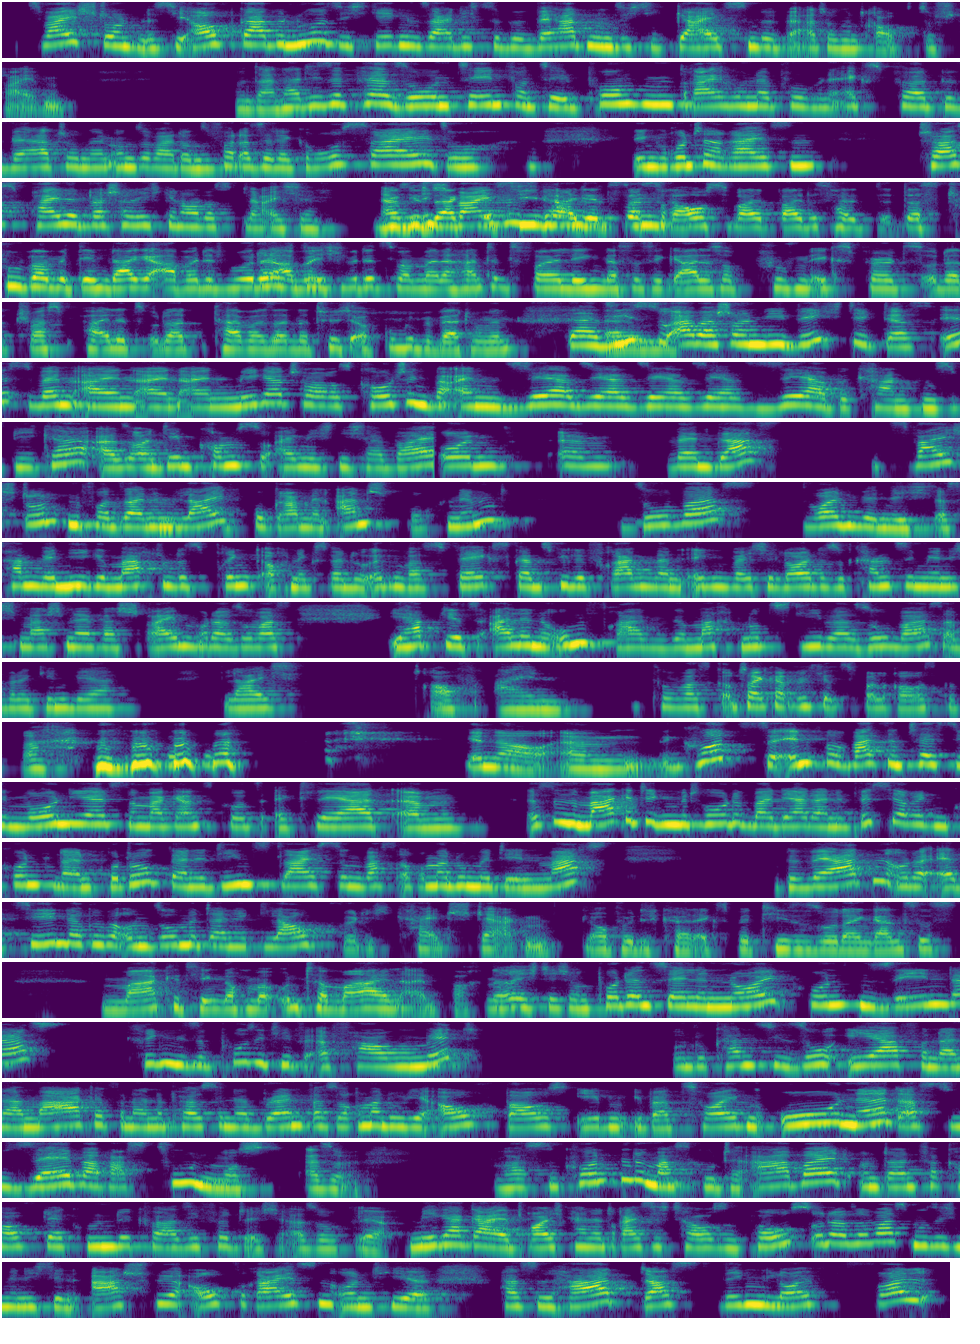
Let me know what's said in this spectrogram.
Zwei Stunden ist die Aufgabe nur, sich gegenseitig zu bewerten und sich die geilsten Bewertungen draufzuschreiben. Und dann hat diese Person 10 von 10 Punkten, 300 Proven Expert Bewertungen und so weiter und so fort. Also der Großteil, so Ding runterreißen. Trustpilot wahrscheinlich genau das Gleiche. Wie also gesagt, ich weiß, wir ziehen halt jetzt das raus, weil, weil das halt das Tool war, mit dem da gearbeitet wurde. Richtig. Aber ich würde jetzt mal meine Hand ins Feuer legen, dass es egal ist, ob Proven Experts oder Trustpilots oder teilweise natürlich auch Google-Bewertungen. Da ähm, siehst du aber schon, wie wichtig das ist, wenn ein, ein, ein mega teures Coaching bei einem sehr, sehr, sehr, sehr, sehr bekannten Speaker, also an dem kommst du eigentlich nicht herbei. Und ähm, wenn das zwei Stunden von seinem Live-Programm in Anspruch nimmt, sowas wollen wir nicht. Das haben wir nie gemacht und es bringt auch nichts, wenn du irgendwas fakest. Ganz viele fragen dann irgendwelche Leute, so kannst du mir nicht mal schnell was schreiben oder sowas. Ihr habt jetzt alle eine Umfrage gemacht, nutzt lieber sowas, aber da gehen wir gleich drauf ein. Thomas Gottschalk hat mich jetzt voll rausgebracht. genau. Ähm, kurz zur Info, was sind Testimonials? Nochmal ganz kurz erklärt. Ähm, es ist eine Marketingmethode, bei der deine bisherigen Kunden, dein Produkt, deine Dienstleistung, was auch immer du mit denen machst, bewerten oder erzählen darüber und somit deine Glaubwürdigkeit stärken. Glaubwürdigkeit, Expertise, so dein ganzes Marketing nochmal untermalen einfach. Ne? Richtig. Und potenzielle Neukunden sehen das, kriegen diese positive Erfahrung mit und du kannst sie so eher von deiner Marke, von deiner Personal Brand, was auch immer du dir aufbaust, eben überzeugen, ohne dass du selber was tun musst. Also Du hast einen Kunden, du machst gute Arbeit und dann verkauft der Kunde quasi für dich. Also ja. mega geil. Brauche ich keine 30.000 Posts oder sowas? Muss ich mir nicht den Arsch für aufreißen und hier Hustle hart. Das Ding läuft voll,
